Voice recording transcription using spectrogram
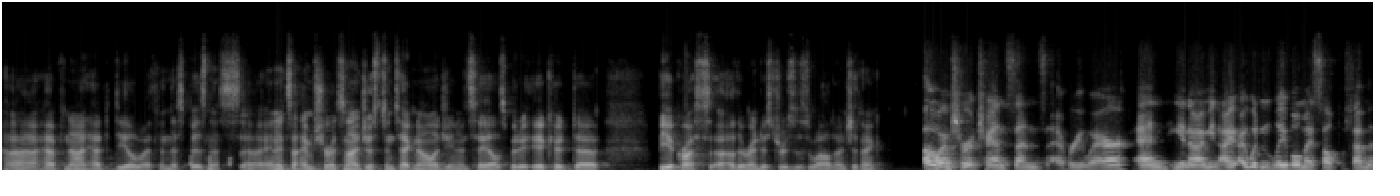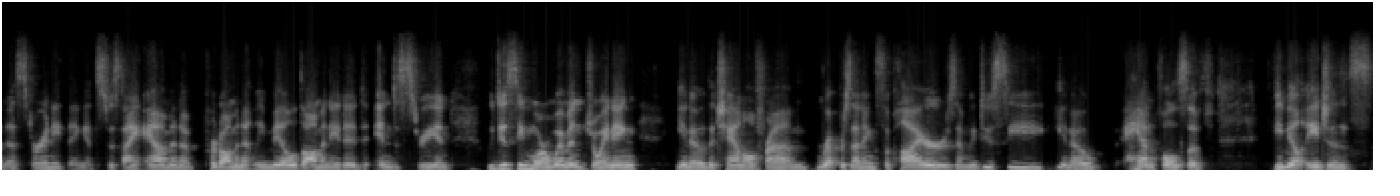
uh, have not had to deal with in this business. Uh, and it's I'm sure it's not just in technology and in sales, but it, it could uh, be across other industries as well, don't you think? Oh, I'm sure it transcends everywhere. And, you know, I mean, I, I wouldn't label myself a feminist or anything. It's just I am in a predominantly male dominated industry. And we do see more women joining, you know, the channel from representing suppliers. And we do see, you know, handfuls of female agents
